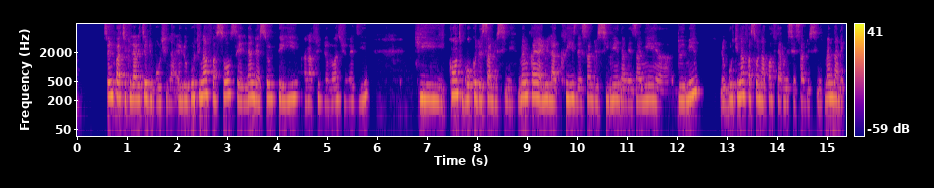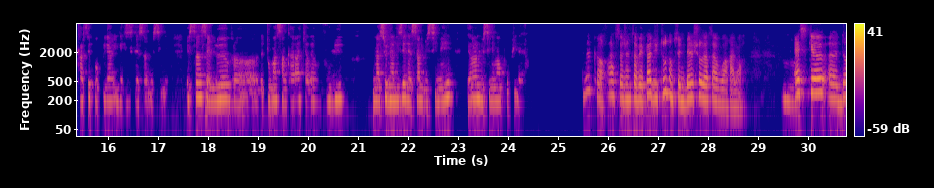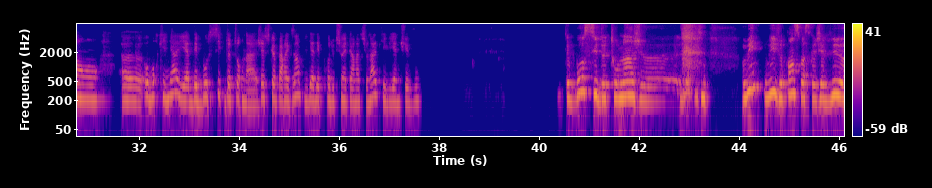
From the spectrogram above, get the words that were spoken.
C'est une particularité du Burkina. Et le Burkina Faso, c'est l'un des seuls pays en Afrique de l'Ouest, je vais dire, qui compte beaucoup de salles de ciné. Même quand il y a eu la crise des salles de ciné dans les années 2000, euh, le Burkina Faso n'a pas fermé ses salles de ciné. Même dans les quartiers populaires, il existe des salles de ciné. Et ça, c'est l'œuvre euh, de Thomas Sankara qui avait voulu nationaliser les salles de ciné et rendre le cinéma populaire. D'accord. Ah, ça, je ne savais pas du tout, donc c'est une belle chose à savoir alors. Est-ce que euh, dans, euh, au Burkina, il y a des beaux sites de tournage? Est-ce que, par exemple, il y a des productions internationales qui viennent chez vous? De beaux sites de tournage Oui, oui, je pense parce que j'ai vu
